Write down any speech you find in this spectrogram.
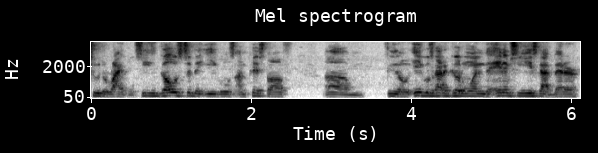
to the rivals. He goes to the Eagles. I'm pissed off. Um, you know, Eagles got a good one. The NFC East got better.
